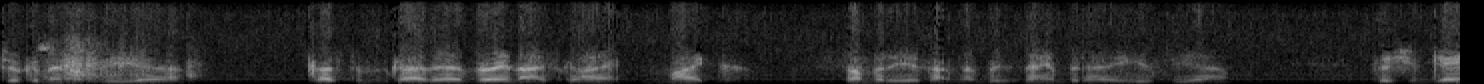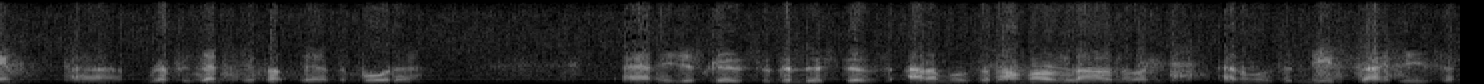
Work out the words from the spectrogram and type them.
took them into the uh, customs guy there, very nice guy, Mike somebody, I can't remember his name, but uh, he's the uh, fish and game uh, representative up there at the border. And he just goes through the list of animals that are not allowed or animals that need CITES, and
